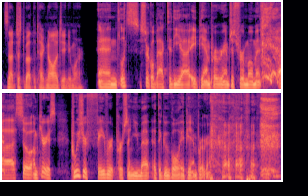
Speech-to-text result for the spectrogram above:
it's not just about the technology anymore and let's circle back to the uh, APM program just for a moment. Uh, so I'm curious, who is your favorite person you met at the Google APM program?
